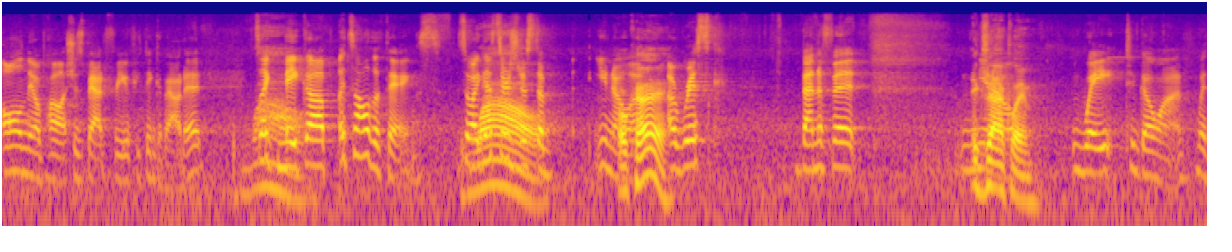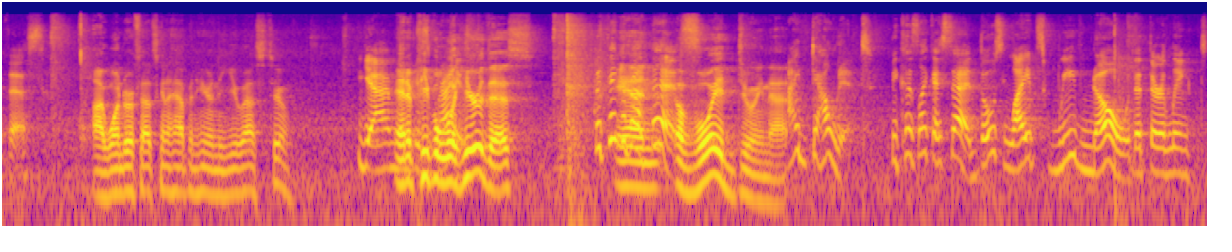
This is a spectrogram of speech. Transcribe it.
all nail polish is bad for you if you think about it. Wow. It's like makeup, it's all the things. So I guess there's just a, you know, Okay. a, a risk benefit. you know, Exactly. weight to go on with this. I wonder if that's going to happen here in the U.S. too. Yeah, I'm And if people will hear this but think and about this. avoid doing that, I doubt it. Because, like I said, those lights, we know that they're linked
